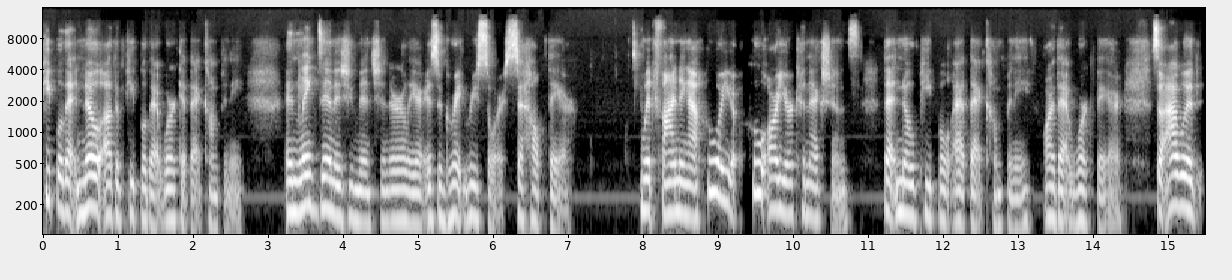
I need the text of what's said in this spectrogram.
people that know other people that work at that company. And linkedin as you mentioned earlier is a great resource to help there with finding out who are your who are your connections that know people at that company or that work there. So I would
